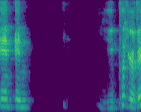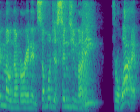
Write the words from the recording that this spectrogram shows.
and and you put your Venmo number in, and someone just sends you money for what?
